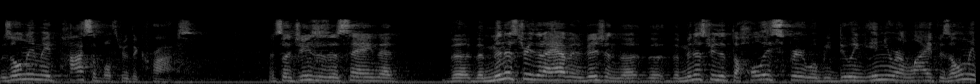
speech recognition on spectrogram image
was only made possible through the cross. And so Jesus is saying that the, the ministry that I have envisioned, the, the, the ministry that the Holy Spirit will be doing in your life is only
